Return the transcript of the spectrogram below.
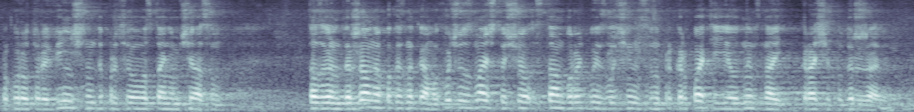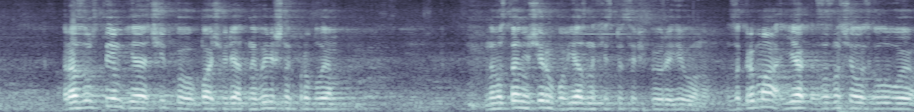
прокуратури Вінниччини, де працював останнім часом, та загальнодержавними показниками, хочу зазначити, що стан боротьби з злочинністю на Прикарпатті є одним з найкращих у державі. Разом з тим, я чітко бачу ряд невирішених проблем, не в останню чергу пов'язаних із специфікою регіону. Зокрема, як зазначалось головою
